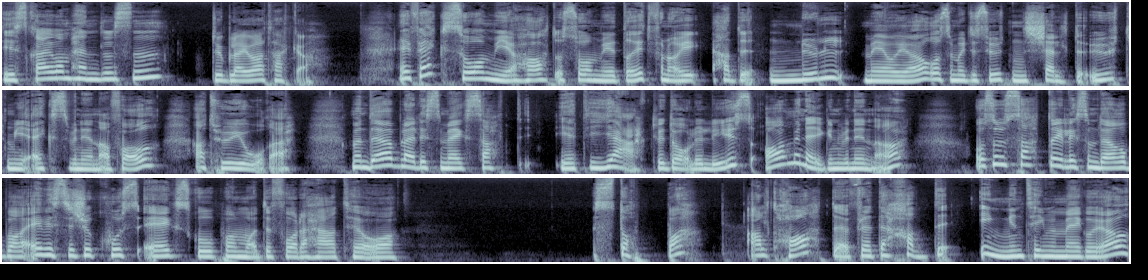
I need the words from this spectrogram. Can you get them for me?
De skrev om hendelsen. Du ble jo attacka. Jeg fikk så mye hat og så mye dritt for noe jeg hadde null med å gjøre, og som jeg dessuten skjelte ut min eksvenninne for at hun gjorde. Men der ble liksom jeg satt i et jæklig dårlig lys av min egen venninne. Og så satt jeg liksom der og bare Jeg visste ikke hvordan jeg skulle på en måte få det her til å stoppe alt hatet, for det hadde ingenting med meg å gjøre.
